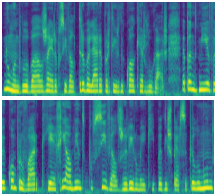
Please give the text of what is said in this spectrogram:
No mundo global já era possível trabalhar a partir de qualquer lugar. A pandemia veio comprovar que é realmente possível gerir uma equipa dispersa pelo mundo,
